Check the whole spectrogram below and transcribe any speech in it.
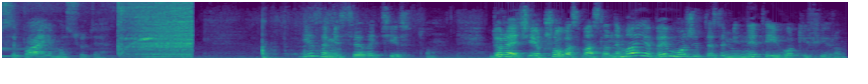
всипаємо сюди. І замісили тісто. До речі, якщо у вас масла немає, ви можете замінити його кефіром.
